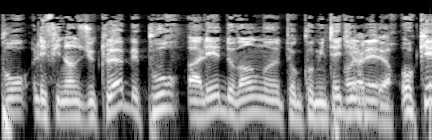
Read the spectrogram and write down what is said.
pour les finances du club et pour aller devant euh, ton comité Ouais, directeur. Ok?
